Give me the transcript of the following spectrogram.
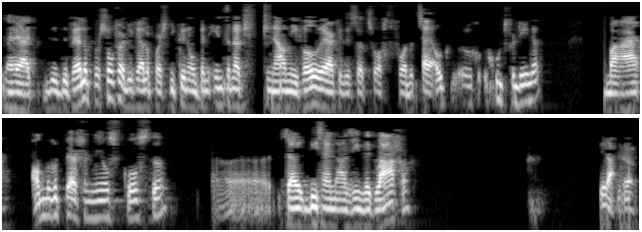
Nou ja, de developers, software developers, die kunnen op een internationaal niveau werken. Dus dat zorgt ervoor dat zij ook goed verdienen. Maar andere personeelskosten, uh, zij, die zijn aanzienlijk lager. Ja. ja.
